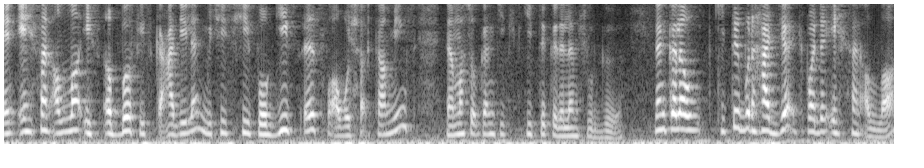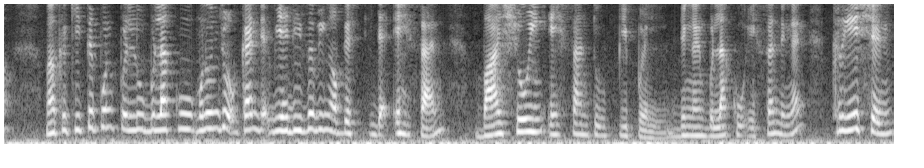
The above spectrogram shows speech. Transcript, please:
And ihsan Allah is above his keadilan which is he forgives us for our shortcomings dan masukkan kita ke dalam syurga. Dan kalau kita berhajat kepada ihsan Allah, maka kita pun perlu berlaku menunjukkan that we are deserving of this that ihsan by showing ihsan to people. Dengan berlaku ihsan dengan creation.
